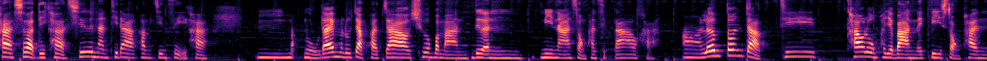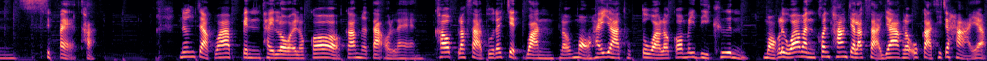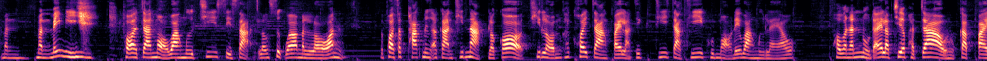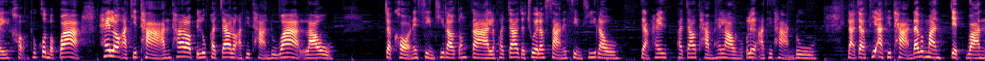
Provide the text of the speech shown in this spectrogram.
ค่ะ สวัสดีค่ะ ชื่อนันทิดาคำจินศรีค่ะหนูได้มารู้จักพระเจ้าช่วงประมาณเดือนมีนา 2019 ค่ะอ่าเริ่มต้นจากที่เข้าโรงพยาบาลในปี 2018 ค่ะ เนื่องจากว่าเป็นไทรอยแล้วก็กล้ามเนื้อตาอ่อนแรง เข้ารักษาตัวได้ 7 วัน แล้วหมอให้ยาทุกตัวแล้วก็ไม่ดีขึ้น หมอก็เลยบอกว่ามันค่อนข้างจะรักษายากแล้วโอกาสที่จะหายอะมันมันไม่มี พออาจารย์หมอวางมือที่ศีรษะแล้วรู้สึกว่ามันร้อนแล้วพอสักพักหนึ่งอาการที่หนักแล้วก็ที่ร้อนค่อยๆ จางไปหลังที่ที่จากที่คุณหมอได้วางมือแล้วพอวันนั้นหนูได้รับเชื่อพระเจ้าหนูกลับไปเขาทุกคนบอกว่าให้ลองอธิษฐาน ถ้าเราเป็นลูกพระเจ้าลองอธิษฐานดูว่าเราจะขอในสิ่งที่เราต้องการ แล้วพระเจ้าจะช่วยรักษาในสิ่งที่เรา อยากให้พระเจ้าทำให้เราหนูก็เลยอธิษฐานดู หลังจากที่อธิษฐานได้ประมาณ 7 วัน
